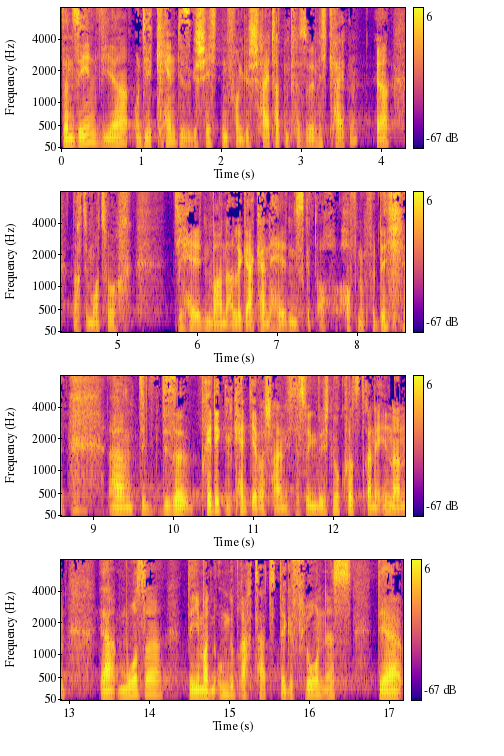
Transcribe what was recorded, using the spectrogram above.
dann sehen wir, und ihr kennt diese Geschichten von gescheiterten Persönlichkeiten, ja, nach dem Motto, die Helden waren alle gar keine Helden, es gibt auch Hoffnung für dich. Ähm, die, diese Predigten kennt ihr wahrscheinlich, deswegen will ich nur kurz dran erinnern. Ja, Mose, der jemanden umgebracht hat, der geflohen ist, der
